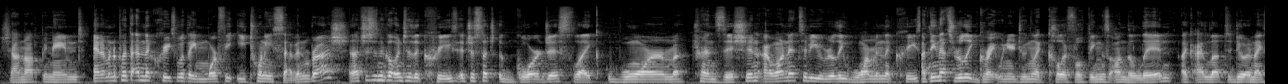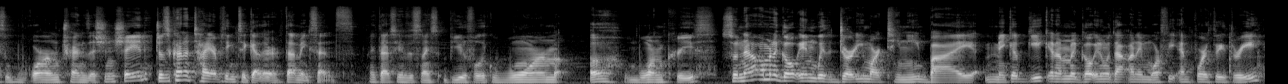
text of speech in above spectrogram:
shall not be named. And I'm gonna put that in the crease with a Morphe E27 brush. And that's just gonna go into the crease. It's just such a gorgeous, like, warm transition. I want it to be really warm in the crease. I think that's really great when you're doing like colorful things on the lid. Like I love to do a nice warm transition shade. Just to kind of tie everything together, if that makes sense. Like that, so you have this nice, beautiful, like warm Ugh, warm crease. So now I'm gonna go in with Dirty Martini by Makeup Geek and I'm gonna go in with that on a Morphe M433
